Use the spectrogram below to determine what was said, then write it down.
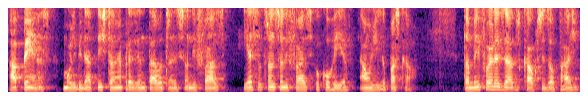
apenas molibdato de estanho apresentava transição de fase e essa transição de fase ocorria a 1 GPa. Também foi realizado cálculos de dopagem,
